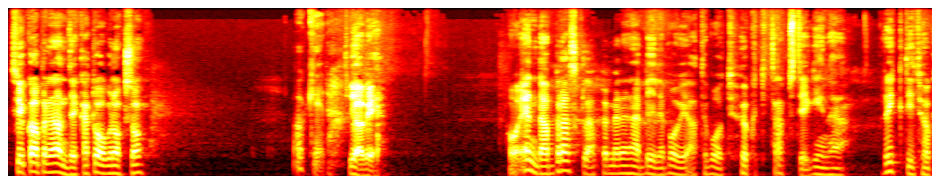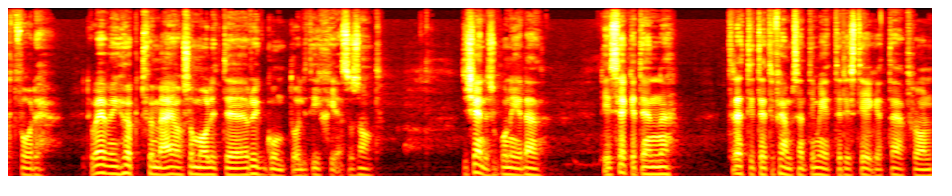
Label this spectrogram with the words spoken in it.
Ska vi kolla på den andra kartongen också? Okej då. gör vi. Och enda brasklappen med den här bilen var ju att det var ett högt trappsteg in här. Riktigt högt var det. Det var även högt för mig och som har lite ryggont och lite ischias och sånt. Det kändes att gå ner där. Det är säkert en 30-35 centimeter i steget där från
